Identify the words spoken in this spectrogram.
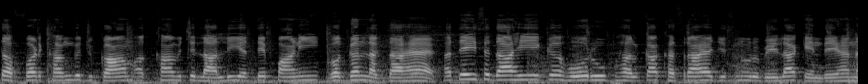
ਧੱਫੜ, ਖੰਘ, ਜ਼ੁਕਾਮ, ਅੱਖਾਂ ਵਿੱਚ ਲਾਲੀ ਅਤੇ ਪਾਣੀ ਵਗਣ ਲੱਗਦਾ ਹੈ ਅਤੇ ਇਸ ਦਾ ਹੀ ਇੱਕ ਹੋਰ ਰੂਪ ਹਲਕਾ ਖਸਰਾ ਹੈ ਜਿਸ ਨੂੰ ਰੁਬੇਲਾ ਕਹਿੰਦੇ ਹਨ।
